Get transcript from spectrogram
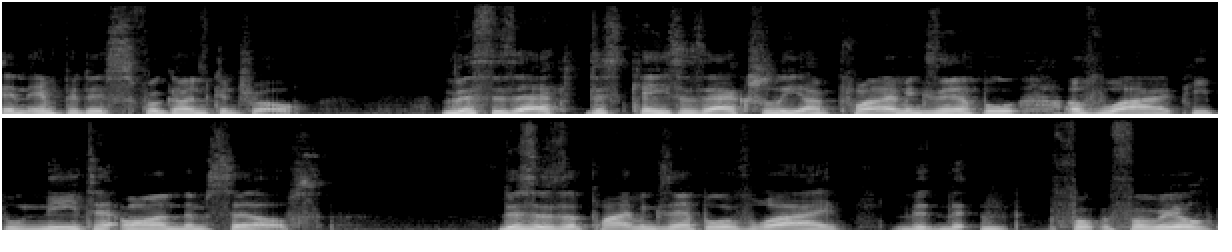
an impetus for gun control. This is act this case is actually a prime example of why people need to arm themselves. This is a prime example of why, the, the, for for real,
